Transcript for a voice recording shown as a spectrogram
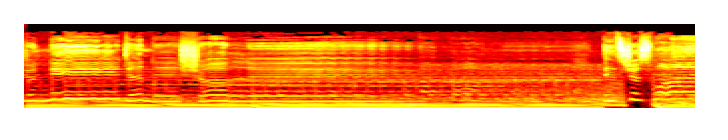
You need initially. It's just one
